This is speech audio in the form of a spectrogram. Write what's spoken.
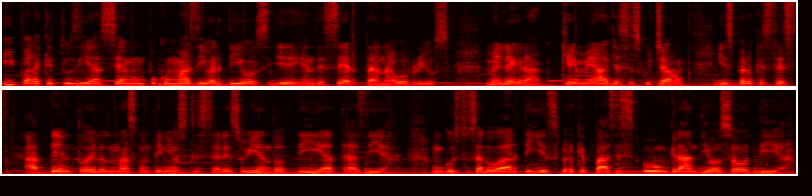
y para que tus días sean un poco más divertidos y dejen de ser tan aburridos. Me alegra que me hayas escuchado y espero que estés atento de los más contenidos que estaré subiendo día tras día. Un gusto saludarte y espero que pases un grandioso día.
